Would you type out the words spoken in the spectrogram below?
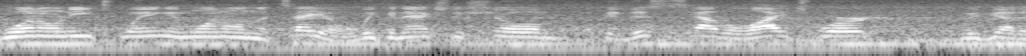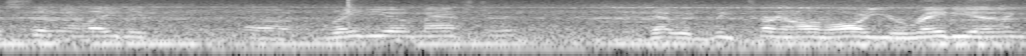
One on each wing and one on the tail. We can actually show them, okay, this is how the lights work. We've got a simulated uh, radio master that would be turning on all your radios. We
